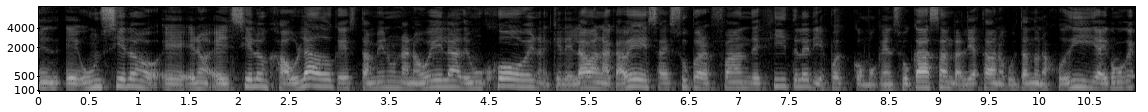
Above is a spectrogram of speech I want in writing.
eh, un cielo, eh, eh, no, El cielo enjaulado, que es también una novela de un joven al que le lavan la cabeza, es súper fan de Hitler y después como que en su casa en realidad estaban ocultando una judía y como que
